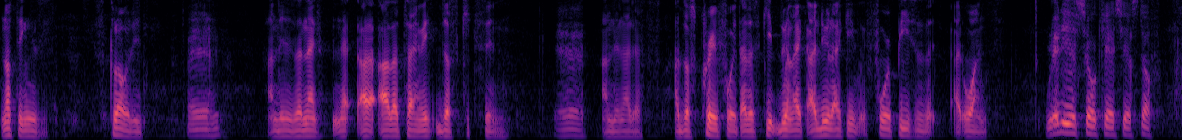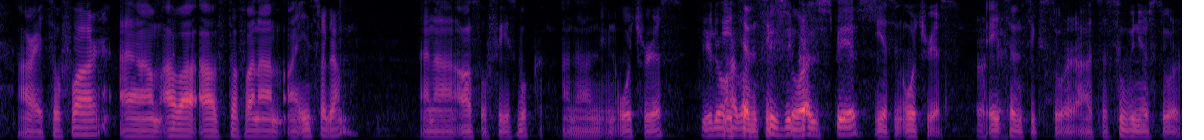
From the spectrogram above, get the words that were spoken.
nothing is, is cloudy, Yeah. and then the next ne- other time it just kicks in, yeah. and then I just I just crave for it. I just keep doing like I do like four pieces at- once. Where do you showcase your stuff? All right, so far um, I, have, I have stuff on, um, on Instagram and uh, also Facebook and on in Ocho Rios. You don't have a 876 physical store. space? Yes, in Ocho Rios. Okay. 876 store. Uh, it's a souvenir store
